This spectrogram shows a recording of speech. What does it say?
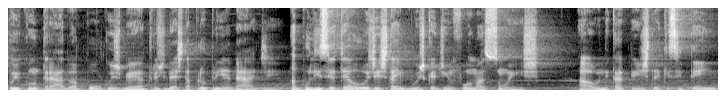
foi encontrado a poucos metros desta propriedade. A polícia até hoje está em busca de informações. A única pista que se tem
